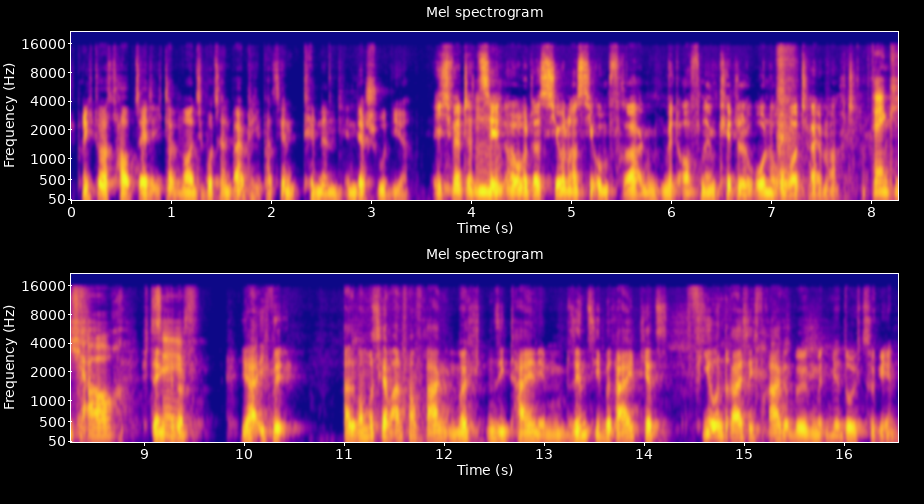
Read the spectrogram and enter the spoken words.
Sprich, du hast hauptsächlich, ich glaube, 90% weibliche Patientinnen in der Studie. ich wette Mhm. 10 Euro, dass Jonas die Umfragen mit offenem Kittel ohne Oberteil macht. Denke ich auch. Ich denke, Safe. dass. Ja, ich will. Also man muss ja am Anfang fragen, möchten Sie teilnehmen? Sind Sie bereit, jetzt 34 Fragebögen mit mir durchzugehen?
